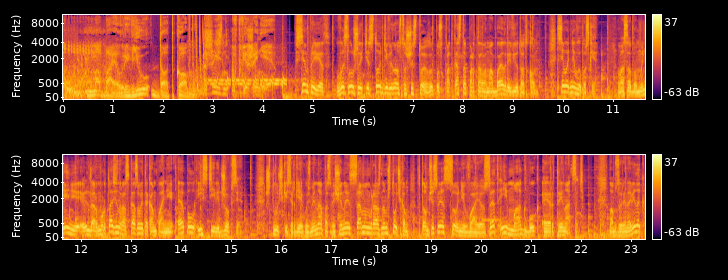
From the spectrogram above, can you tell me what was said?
Yeah. MobileReview.com Жизнь в движении Всем привет! Вы слушаете 196 выпуск подкаста портала MobileReview.com Сегодня в выпуске В особом мнении Эльдар Муртазин рассказывает о компании Apple и Стиви Джобсе Штучки Сергея Кузьмина посвящены самым разным штучкам, в том числе Sony Vaio Z и MacBook Air 13. В обзоре новинок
